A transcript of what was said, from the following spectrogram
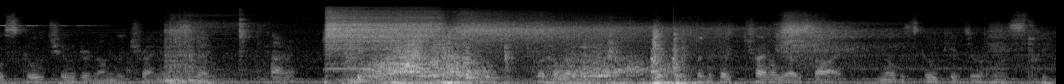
The school children on the train will sleep. Karen? Look on the look at the train on the other side, and all the school kids are all asleep.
